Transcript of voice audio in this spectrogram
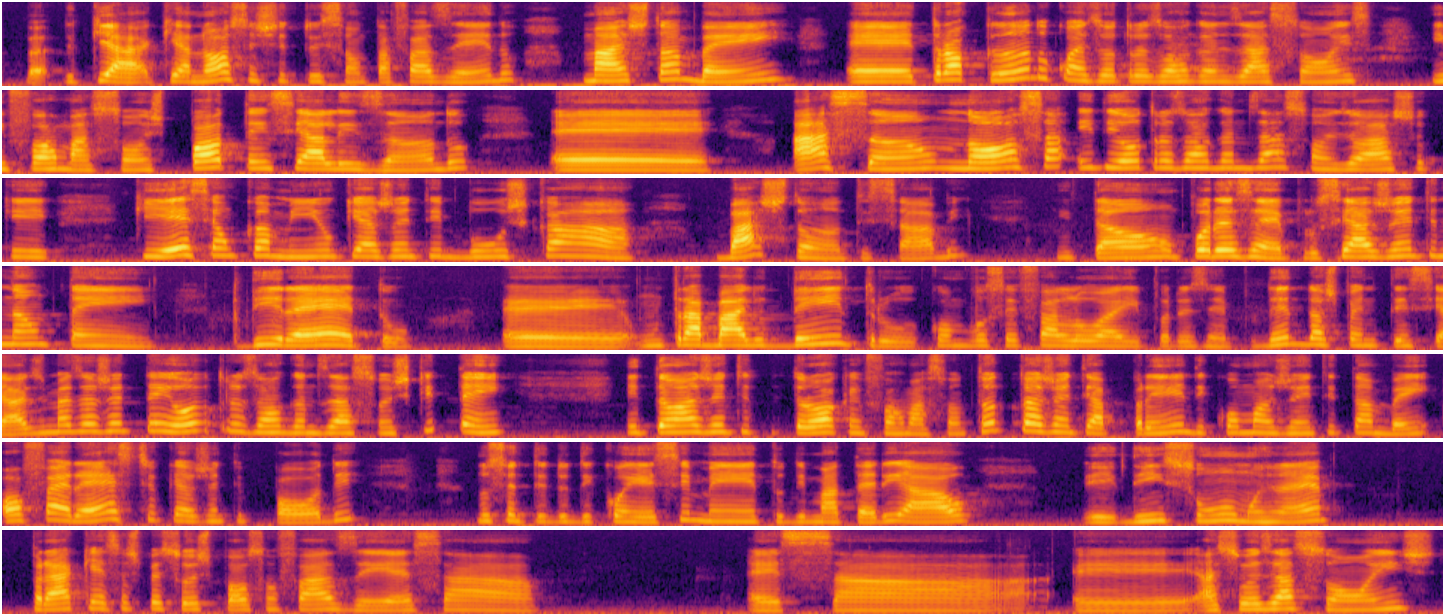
que a, que a nossa instituição está fazendo, mas também é, trocando com as outras organizações informações, potencializando é, a ação nossa e de outras organizações. Eu acho que, que esse é um caminho que a gente busca bastante, sabe? Então, por exemplo, se a gente não tem direto é, um trabalho dentro, como você falou aí, por exemplo, dentro das penitenciárias, mas a gente tem outras organizações que têm. Então a gente troca informação, tanto a gente aprende, como a gente também oferece o que a gente pode, no sentido de conhecimento, de material, de, de insumos, né? Para que essas pessoas possam fazer essa, essa, é, as suas ações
